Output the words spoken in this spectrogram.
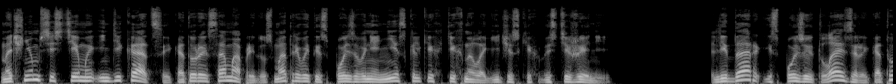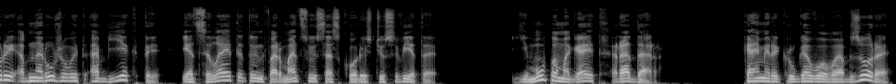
начнем с системы индикации, которая сама предусматривает использование нескольких технологических достижений. Лидар использует лазеры, которые обнаруживают объекты и отсылает эту информацию со скоростью света. Ему помогает радар. Камеры кругового обзора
